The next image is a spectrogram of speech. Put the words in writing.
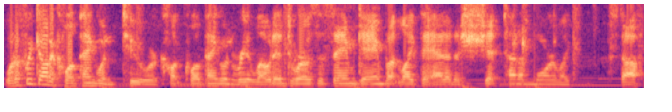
What if we got a Club Penguin 2 or Cl- Club Penguin Reloaded, where it was the same game, but like they added a shit ton of more like stuff?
